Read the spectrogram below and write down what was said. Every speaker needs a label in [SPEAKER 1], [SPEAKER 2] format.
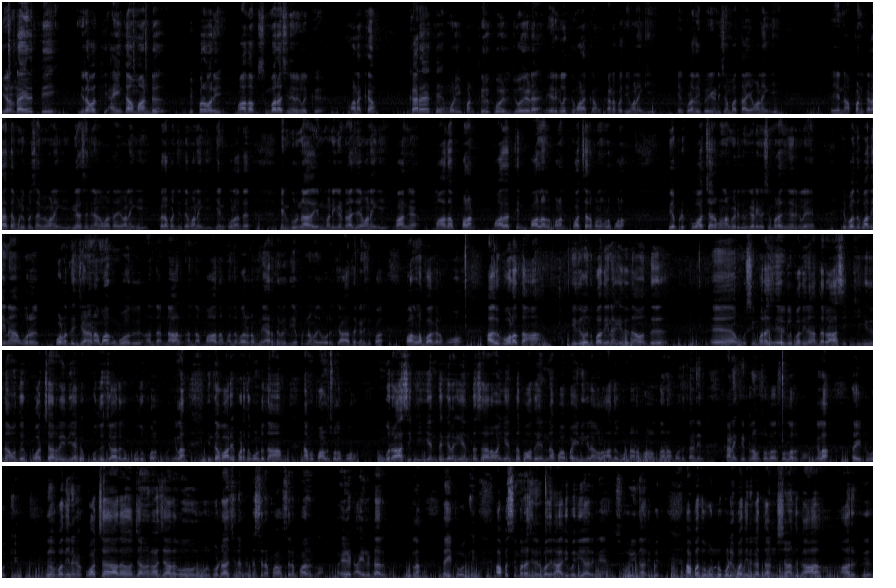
[SPEAKER 1] இரண்டாயிரத்தி இருபத்தி ஐந்தாம் ஆண்டு பிப்ரவரி மாதம் சிம்மராசி நேர்களுக்கு வணக்கம். கரத்தே முனிப்பன் திருக்கோயில் ஜோதிட நேர்களுக்கு வணக்கம். கணபதி வணங்கி என் குலதை பெரியண்டிச்சம்மா தாயை வணங்கி என் அப்பன் கராத்தே முனிப்பசாமி வணங்கி வீரசதி தாயை வணங்கி பிரபஞ்சத்தை வணங்கி என் குலத்தை என் குருநாத என் மணிகண்டராஜை வணங்கி வாங்க மாத பலன் மாதத்தின் வாழ்நாள் பலன் கோச்சார பலன்களை போகலாம் இது எப்படி கோச்சார் பலன் நம்ம எடுக்கிறது கேட்டிங்கன்னா சிம்மராசி நேர்களே? இப்போ வந்து பார்த்திங்கன்னா ஒரு குழந்தை ஜனனமாகும் போது அந்த நாள் அந்த மாதம் அந்த வருடம் நேரத்தை வைத்து எப்படி நம்ம ஒரு ஜாதத்தை கணிச்சு பா பலனை பார்க்குறோமோ அதுபோல தான் இது வந்து பார்த்திங்கன்னா இதுதான் வந்து உங்கள் சிம்மராசி நேர்களுக்கு பார்த்தீங்கன்னா அந்த ராசிக்கு இதுதான் வந்து கோச்சார ரீதியாக பொது ஜாதகம் பொது பலன் ஓகேங்களா? இந்த வரைபடத்தை கொண்டு தான் நம்ம பலன் சொல்ல போகிறோம் உங்கள் ராசிக்கு எந்த கிரகம் எந்த சாரம் வாங்கி எந்த பாதம் என்ன ப பயணிக்கிறாங்களோ அதுக்கு உண்டான பலன் தான் நம்ம வந்து கணி கணக்கிட்டு நம்ம சொல்ல சொல்ல இருக்கோம் ஓகேங்களா? Right okay. இது பார்த்தீங்கன்னாக்கா கோச்சா அதாவது ஜனகால ஜாதகம் ஒர்க் ஆச்சுனாக்கா சிறப்பாக சிறப்பாக இருக்கும். ஹைலைட் ஹைலைட்டாக இருக்கும். ஓகேங்களா ரைட் ஓகே அப்போ சிம்மராசினர் பார்த்தீங்கன்னா அதிபதியாக இருக்கேன் சூரியன் தான் அதிபதி. அப்போ அது ஒன்று கூடி பார்த்தீங்கன்னாக்கா தன் சாந்துக்கு ஆ ஆறுக்கு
